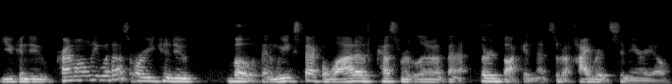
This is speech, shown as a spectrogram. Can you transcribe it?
You can do prem only with us, or you can do both. And we expect a lot of customers live up in that third bucket, in that sort of hybrid scenario,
